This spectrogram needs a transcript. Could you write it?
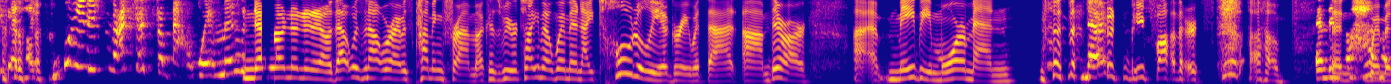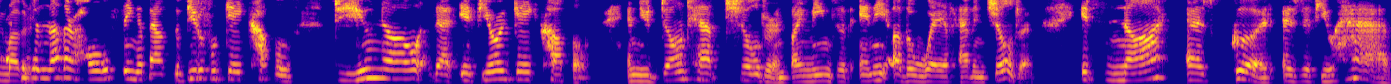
But like, Wait, it's not just about women. No, no, no, no, no. That was not where I was coming from because we were talking about women. I totally agree with that. Um, there are uh, maybe more men that shouldn't be fathers um, and than women mothers. There's another whole thing about the beautiful gay couples. Do you know that if you're a gay couple and you don't have children by means of any other way of having children, it's not as good as if you have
